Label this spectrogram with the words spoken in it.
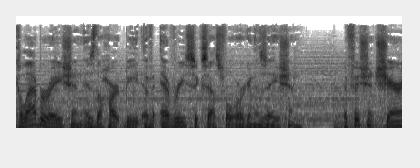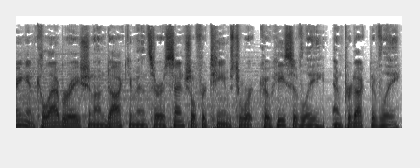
Collaboration is the heartbeat of every successful organization. Efficient sharing and collaboration on documents are essential for teams to work cohesively and productively.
